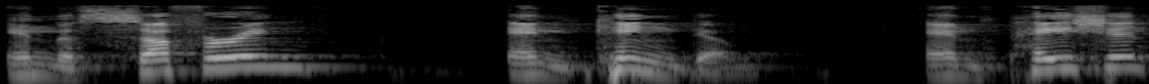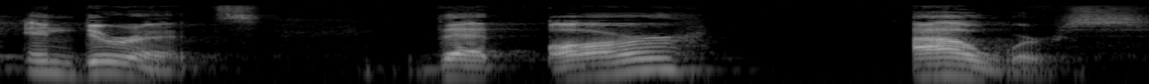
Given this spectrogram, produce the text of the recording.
in the suffering and kingdom and patient endurance that are ours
